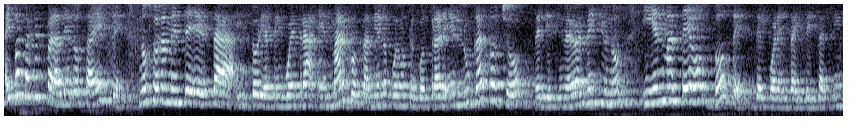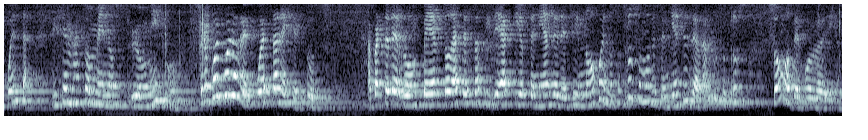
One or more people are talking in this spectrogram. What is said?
Hay pasajes paralelos a este. No solamente esta historia se encuentra en Marcos, también lo podemos encontrar en Lucas 8, del 19 al 21, y en Mateo 12, del 46 al 50. Dice más o menos lo mismo. Pero ¿cuál fue la respuesta de Jesús? Aparte de romper todas estas ideas que ellos tenían de decir, no, pues nosotros somos descendientes de Abraham, nosotros somos del pueblo de Dios.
